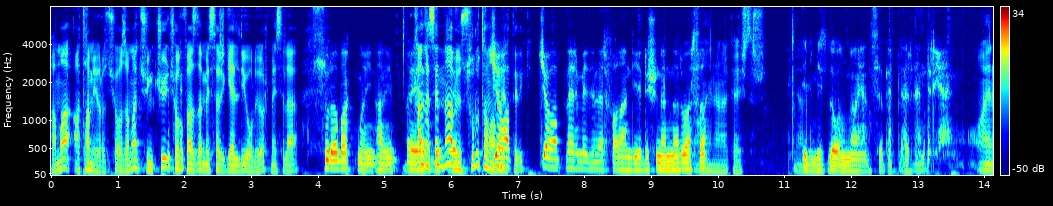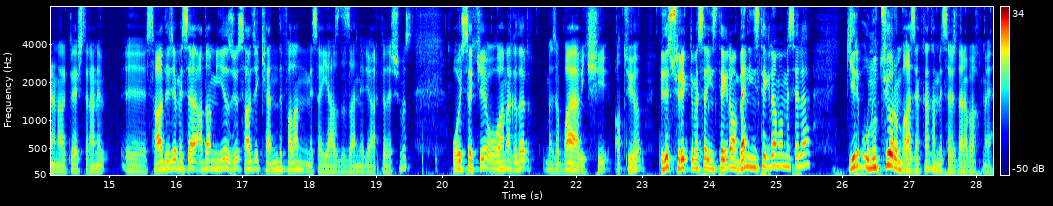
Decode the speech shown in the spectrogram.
Ama atamıyoruz çoğu zaman çünkü çok fazla mesaj geldiği oluyor. Mesela Kusura bakmayın hani eğer kanka sen ne yapıyorsun? Soru tamamlayak Cevap- dedik. Cevap vermediler falan diye düşünenler varsa Aynen arkadaşlar. elimizde olmayan sebeplerdendir yani. Aynen arkadaşlar hani e, sadece mesela adam yazıyor sadece kendi falan mesela yazdı zannediyor arkadaşımız. Oysa ki o ana kadar mesela bayağı bir kişi atıyor. Bir de sürekli mesela Instagram'a ben Instagram'a mesela girip unutuyorum bazen kanka mesajlara bakmaya.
